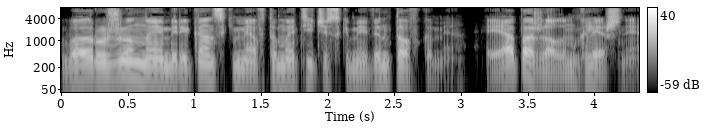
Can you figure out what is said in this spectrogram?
вооруженные американскими автоматическими винтовками. Я пожал им клешни.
